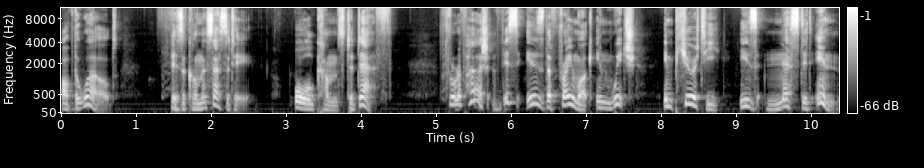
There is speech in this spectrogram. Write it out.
of the world, physical necessity. All comes to death. For Rav this is the framework in which impurity is nested in.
